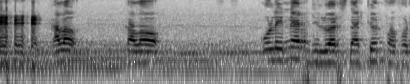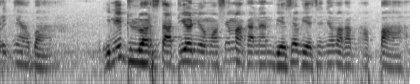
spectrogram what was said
Kalau kalau kuliner di luar stadion favoritnya apa? Ini di luar stadion ya maksudnya makanan biasa biasanya makan apa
